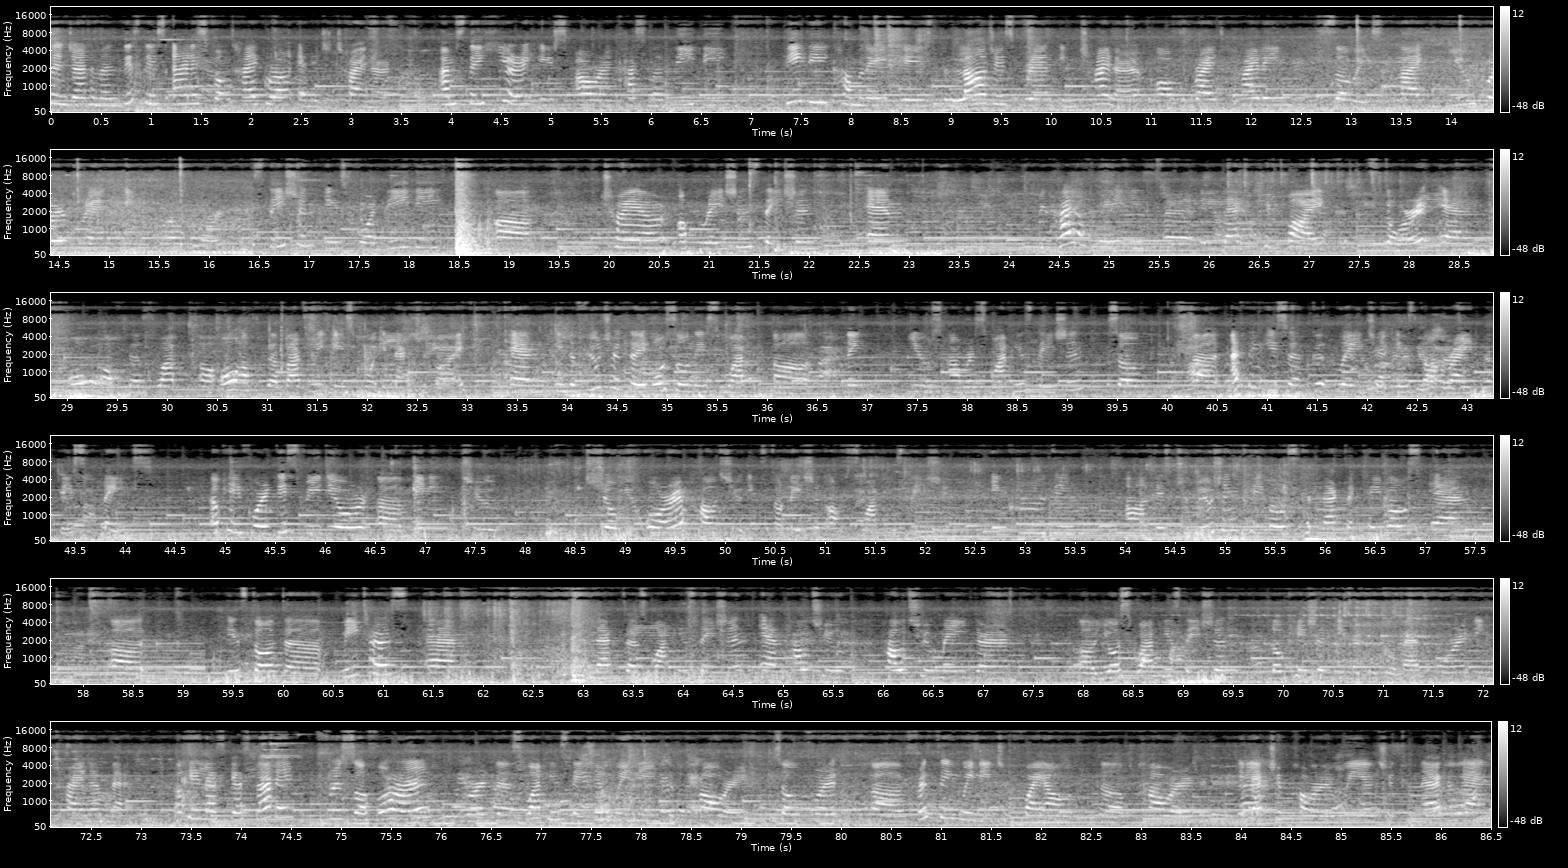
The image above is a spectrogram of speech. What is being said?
and gentlemen, this is Alice from Tycorun Energy China. I'm staying here is our customer DIDI. DIDI company is the largest brand in China of ride-hailing service like Uber brand in the global. Station is for DIDI uh, trail operation station and behind of me is an electric bike store and all of the swap, uh, all of the battery is for electrified, and in the future they also need swap uh, they use our swapping station. So uh, I think it's a good way to install right this place. Okay for this video uh, meaning to show you all how to installation of swapping station including uh, distribution cables, connector cables and install the meters and connect the swapping station and how to how to make the uh, your swapping station location in the Google Map or in China Map. Okay, let's get started. First of all, for the swapping station, we need the power. So for uh, first thing, we need to find out the power, electric power where to connect, and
